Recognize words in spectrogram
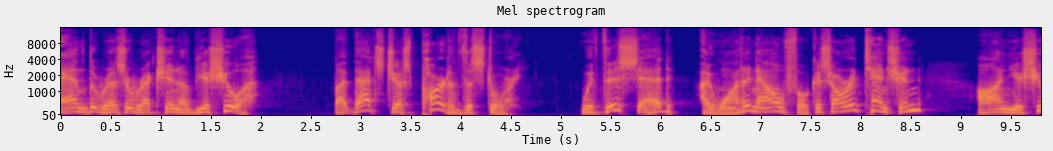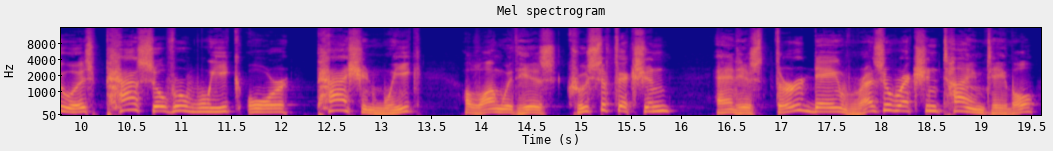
and the resurrection of Yeshua. But that's just part of the story. With this said, I want to now focus our attention on Yeshua's Passover week or Passion week, along with his crucifixion and his third day resurrection timetable,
